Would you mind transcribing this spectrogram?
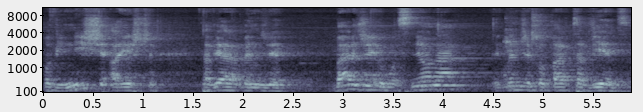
powinniście, a jeszcze ta wiara będzie bardziej umocniona, jak będzie poparta wiedzą.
